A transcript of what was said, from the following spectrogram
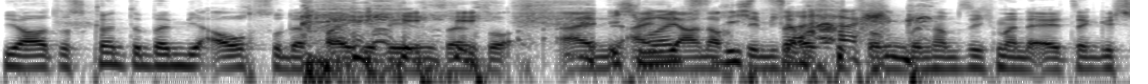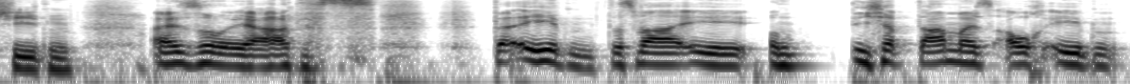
Ja, das könnte bei mir auch so der Fall gewesen sein. So ein, ein Jahr nachdem ich sagen. ausgezogen bin, haben sich meine Eltern geschieden. Also ja, das da eben, das war eh und ich habe damals auch eben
